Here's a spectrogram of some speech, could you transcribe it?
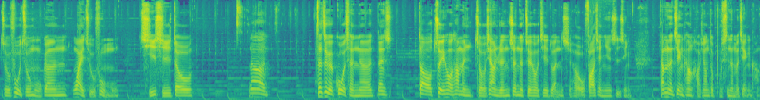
祖父、祖母跟外祖父母其实都那在这个过程呢，但是到最后他们走向人生的最后阶段的时候，我发现一件事情，他们的健康好像都不是那么健康。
